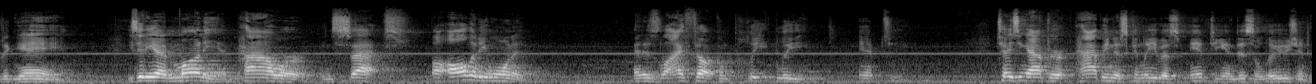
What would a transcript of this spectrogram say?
the game. He said he had money and power and sex, all that he wanted, and his life felt completely empty. Chasing after happiness can leave us empty and disillusioned.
